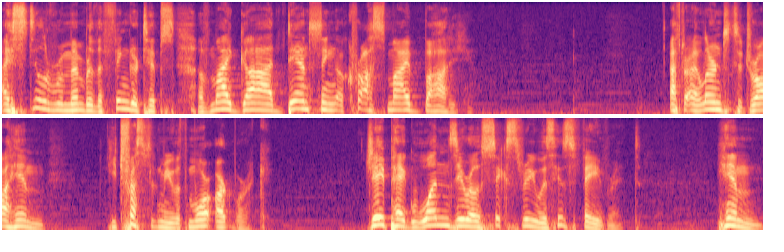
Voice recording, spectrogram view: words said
I still remember the fingertips of my God dancing across my body. After I learned to draw him, he trusted me with more artwork. JPEG 1063 was his favorite. Him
